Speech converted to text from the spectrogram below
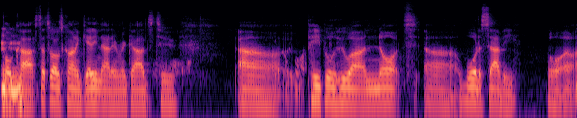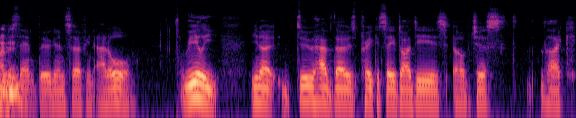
mm-hmm. podcast, that's what I was kind of getting at in regards to uh, people who are not uh, water savvy or mm-hmm. understand boogan and surfing at all. Really you know, do have those preconceived ideas of just like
